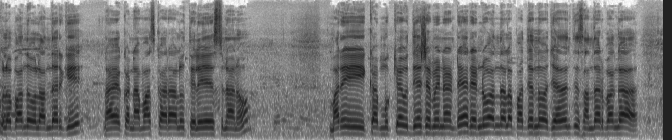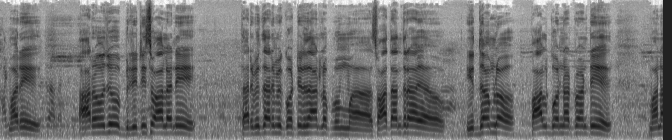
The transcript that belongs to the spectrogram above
కుల బంధువులందరికీ నా యొక్క నమస్కారాలు తెలియజేస్తున్నాను. మరి ఇక్కడ ముఖ్య ఉద్దేశం ఏంటంటే రెండు వందల పద్దెనిమిదవ జయంతి సందర్భంగా మరి ఆ రోజు బ్రిటిష్ వాళ్ళని తరిమి తరిమి కొట్టిన దాంట్లో స్వాతంత్ర యుద్ధంలో పాల్గొన్నటువంటి మన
